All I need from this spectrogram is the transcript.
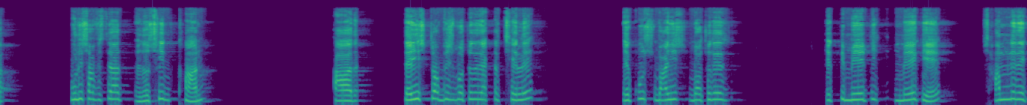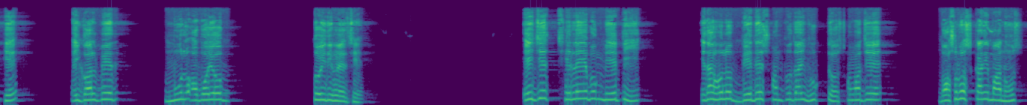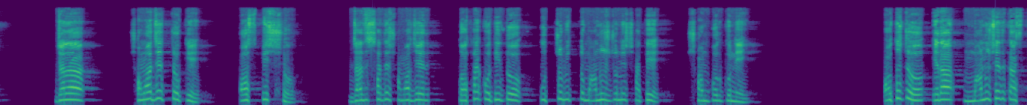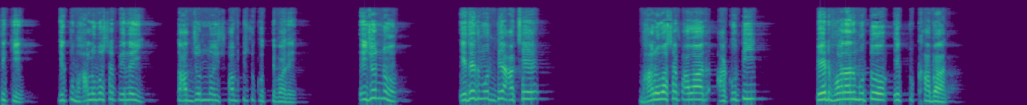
পুলিশ অফিসার রশিদ খান আর তেইশ চব্বিশ বছরের একটা ছেলে একুশ বাইশ বছরের একটি মেয়েটি, মেয়েকে সামনে রেখে এই গল্পের মূল অবয়ব তৈরি হয়েছে। এই যে ছেলে এবং মেয়েটি, এরা হলো বেদে সম্প্রদায়ভুক্ত সমাজে বসবাসকারী মানুষ, যারা সমাজের চোখে অস্পৃশ্য, যাদের সাথে সমাজের তথাকথিত উচ্চবিত্ত মানুষজনের সাথে সম্পর্ক নেই। অথচ এরা মানুষের কাছ থেকে একটু ভালোবাসা পেলেই তার জন্যই সব কিছু করতে পারে। এই জন্য এদের মধ্যে আছে ভালোবাসা পাওয়ার আকুতি, পেট ভরার মতো একটু খাবার।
